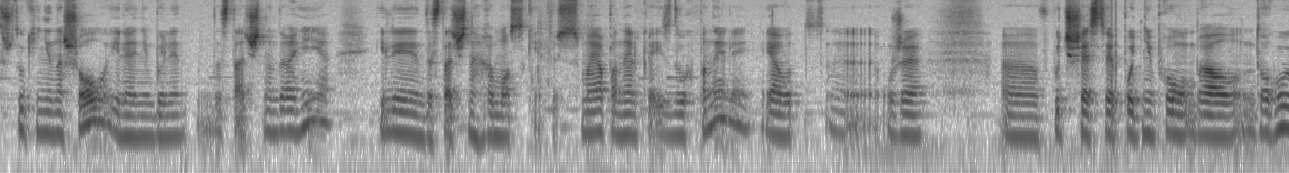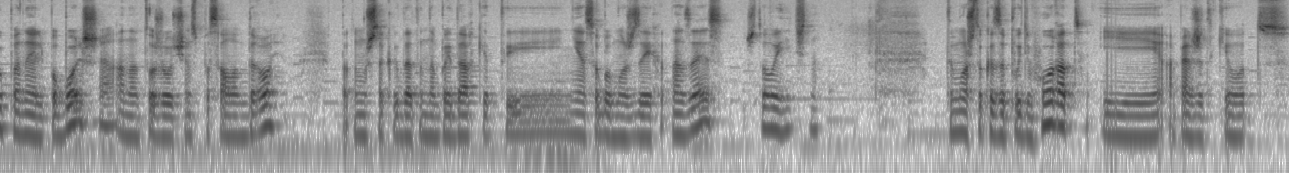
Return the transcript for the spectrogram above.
штуки не нашел, или они были достаточно дорогие, или достаточно громоздкие. То есть моя панелька из двух панелей, я вот э, уже э, в путешествие по Днепру брал другую панель побольше, она тоже очень спасала в дороге, потому что когда ты на байдарке, ты не особо можешь заехать на ЗС, что логично. Ты можешь только заплыть в город, и опять же таки вот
